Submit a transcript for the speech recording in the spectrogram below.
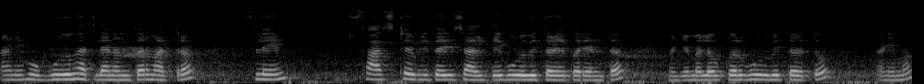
आणि हो गूळ घातल्यानंतर मात्र फ्लेम फास्ट ठेवली तरी चालते गूळ वितळेपर्यंत. म्हणजे मग लवकर गूळ वितळतो आणि मग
